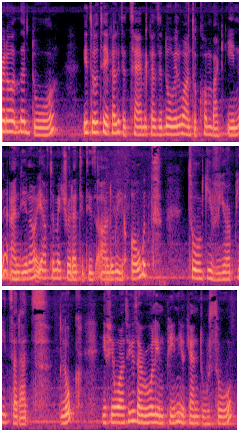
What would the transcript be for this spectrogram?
spread out the dough it will take a little time because the dough will want to come back in and you know you have to make sure that it is all the way out to give your pizza that look. If you want to use a rolling pin you can do so.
